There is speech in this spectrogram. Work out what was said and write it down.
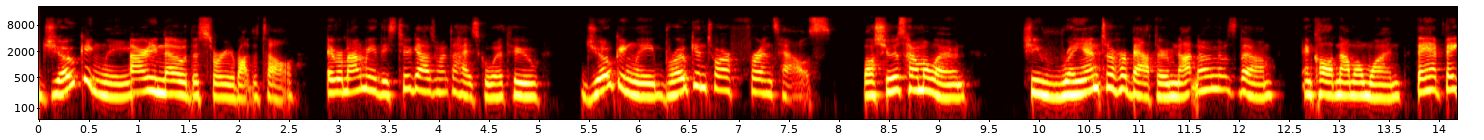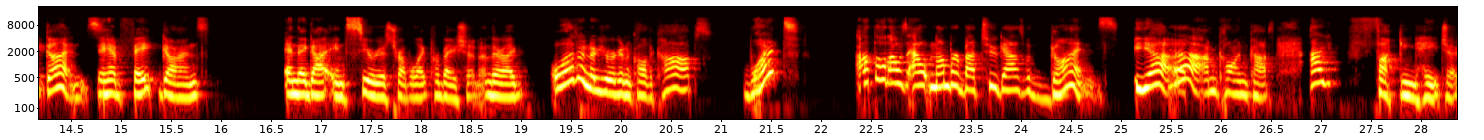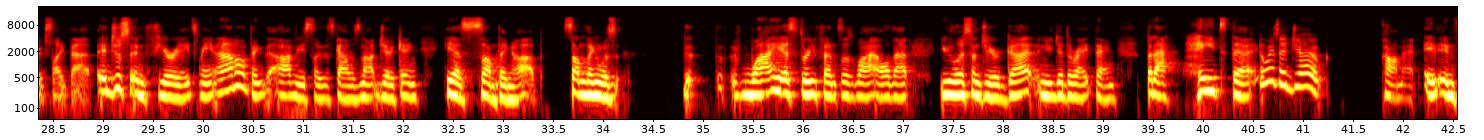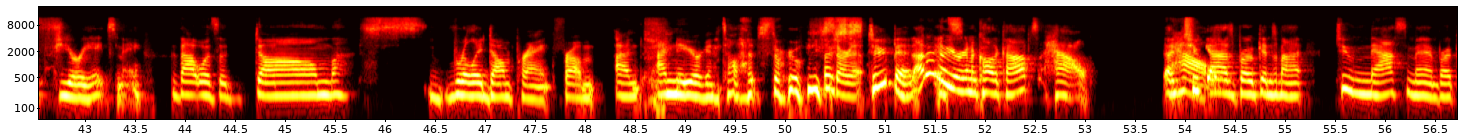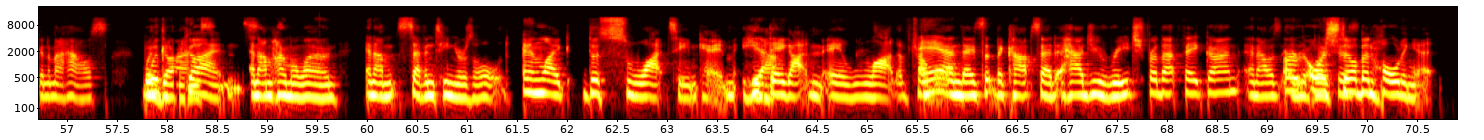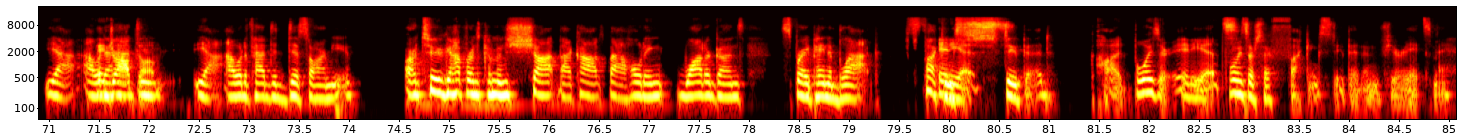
jokingly, I already know the story you're about to tell. It reminded me of these two guys we went to high school with who jokingly broke into our friend's house while she was home alone. She ran to her bathroom, not knowing it was them, and called 911. They had fake guns. They had fake guns and they got in serious trouble, like probation. And they're like, Oh, I didn't know you were going to call the cops. What? I thought I was outnumbered by two guys with guns. yeah. Yeah, I'm calling cops. I fucking hate jokes like that. It just infuriates me. And I don't think that obviously this guy was not joking. He has something up. Something was why he has three fences, why all that. You listened to your gut and you did the right thing. But I hate that it was a joke comment. It infuriates me. That was a dumb, really dumb prank from. I, I knew you were going to tell that story when you So started. stupid. I didn't know you were going to call the cops. How? Uh, How? Two guys broke into my, two masked men broke into my house with, with guns, guns. And I'm home alone and I'm 17 years old. and like the SWAT team came. He, Yeah. They got in a lot of trouble. And they said the cop said, "Had you reached for that fake gun?" And I was or, or still been holding it. yeah, I they would have had dropped to. them. Yeah, I would have had to disarm you. Our two guy friends come and shot by cops by holding water guns, spray painted black. Fucking Idiots. stupid. God, boys are idiots. Boys are so fucking stupid. It infuriates me.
